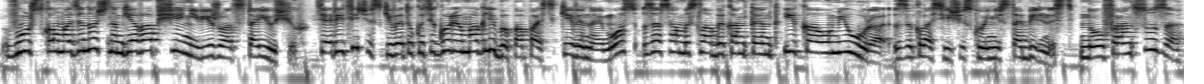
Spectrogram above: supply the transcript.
В мужском одиночном я вообще не вижу отстающих. Теоретически в эту категорию могли бы попасть Кевин Аймос за самый слабый контент и Као Миура за классическую нестабильность. Но у француза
